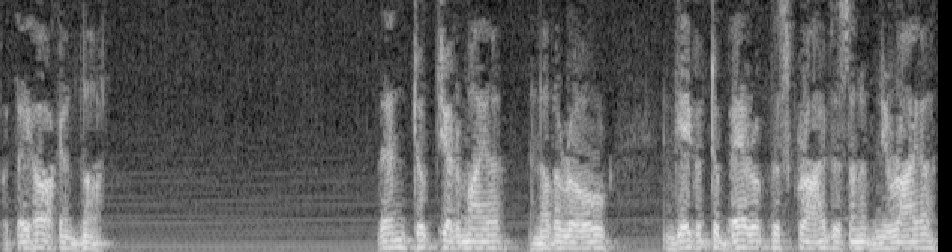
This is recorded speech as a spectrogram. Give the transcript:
But they hearkened not. Then took Jeremiah another roll, and gave it to Baruch the scribe, the son of Neriah,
